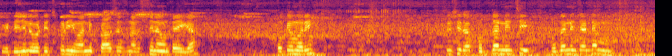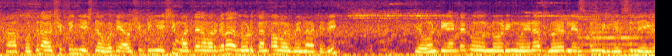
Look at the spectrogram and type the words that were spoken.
ఇక డీజిల్ కొట్టించుకొని ఇవన్నీ ప్రాసెస్ నడుస్తూనే ఉంటాయి ఇక. ఓకే మరి. చూసిరా పొద్దున్న నుంచి పొద్దున్న నుంచి అంటే పొద్దున అవుషిఫ్టింగ్ షిఫ్టింగ్ చేసిన ఒకటి. అవుషిఫ్టింగ్ చేసి మధ్యాహ్నం వరకు లోడ్ కన్ఫర్మ్ అయిపోయింది అన్నట్టు ఇది. ఇక ఒంటి గంటకు లోడింగ్ పోయినా బ్లోయర్లు వేసుకొని మీకు తెలిసిందే ఇక.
